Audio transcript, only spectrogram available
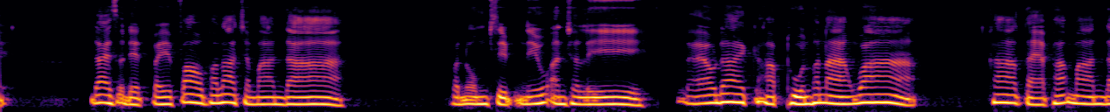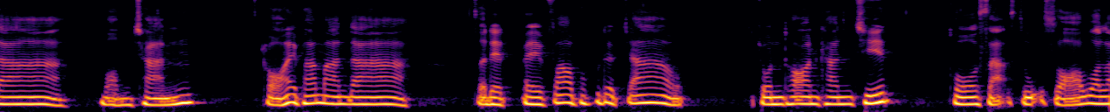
ตร ได้เสด็จไปเฝ้าพระราชมารดา ปนมสิบนิ้วอัญชลี แล้วได้กราบทูลพระนางว่า ข้าแต่พระมารดา หม่อมฉัน ขอให้พระมารดา เสด็จไปเฝ้าพระพุทธเจ้า ชนทรคันชิตโทสะสุสอวร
